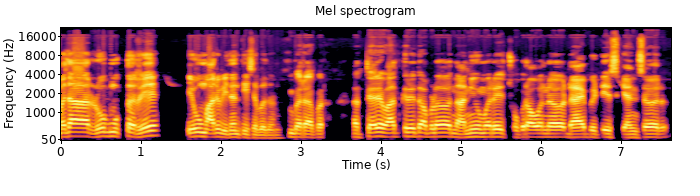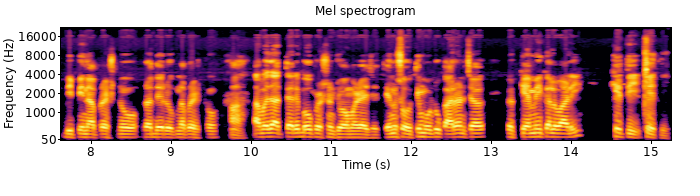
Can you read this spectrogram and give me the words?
બધા રોગમુક્ત રહે એવું મારી વિનંતી છે બધાને. બરાબર. અત્યારે વાત કરીએ તો આપણે નાની ઉંમરે છોકરાઓને ડાયાબિટીસ કેન્સર બીપીના પ્રશ્નો હૃદય રોગના પ્રશ્નો. આ બધા અત્યારે બહુ પ્રશ્નો જોવા મળ્યા છે. તેનું સૌથી મોટું કારણ છે કેમિકલ વાળી ખેતી ખેતી.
